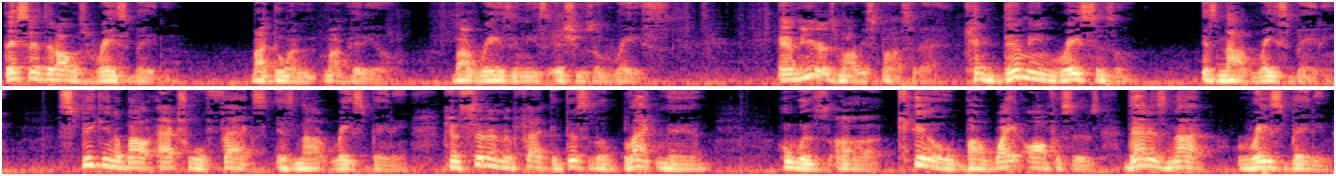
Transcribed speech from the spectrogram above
they said that I was race baiting by doing my video, by raising these issues of race. And here's my response to that. Condemning racism is not race baiting. Speaking about actual facts is not race baiting. Considering the fact that this is a black man who was uh, killed by white officers, that is not race baiting.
